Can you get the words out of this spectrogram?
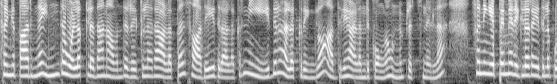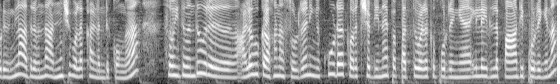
ஸோ இங்கே பாருங்கள் இந்த உலக்கில் தான் நான் வந்து ரெகுலராக அளப்பேன். ஸோ அதே இதில் அளக்குறேன். நீங்கள் எதில் அளக்குறீங்களோ அதுலேயே அளந்துக்கோங்க. ஒன்றும் பிரச்சனை இல்லை. ஸோ நீங்கள் எப்போயுமே ரெகுலராக எதில் போடுவீங்களோ அதில் வந்து அஞ்சு உலக்கு அளந்துக்கோங்க. ஸோ இது வந்து ஒரு அளவுக்காக நான் சொல்கிறேன் நீங்கள் கூட குறைச்சி அப்படின்னா இப்போ பத்து உலக்கு போடுறீங்க. இல்லை இதில் பாதி போடுறீங்கன்னா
